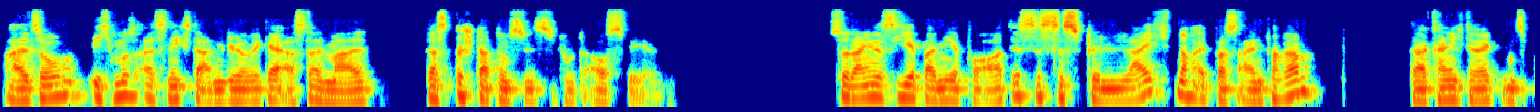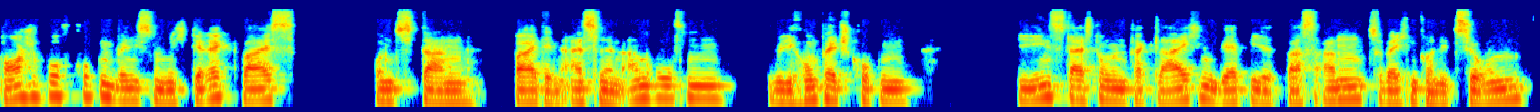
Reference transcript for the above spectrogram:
Also, ich muss als nächster Angehöriger erst einmal das Bestattungsinstitut auswählen. Solange das hier bei mir vor Ort ist, ist es vielleicht noch etwas einfacher. Da kann ich direkt ins Branchenbuch gucken, wenn ich es noch nicht direkt weiß und dann bei den Einzelnen anrufen, über die Homepage gucken, die Dienstleistungen vergleichen, wer bietet was an, zu welchen Konditionen.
